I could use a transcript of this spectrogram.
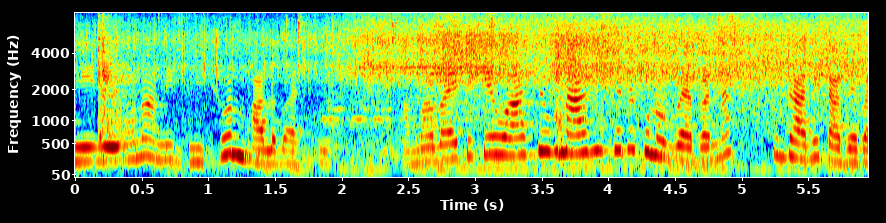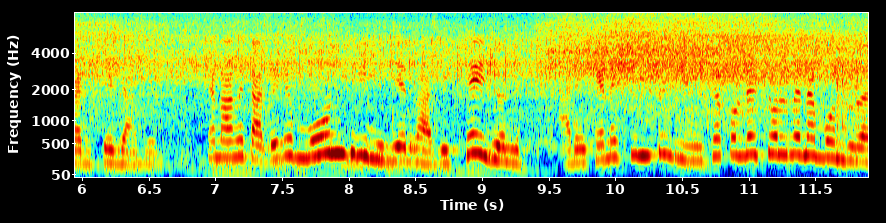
ভিডিওগুলো আমি ভীষণ ভালোবাসি। আমার বাড়িতে কেউ আসুক, না আসুক, সেটা কোনো ব্যাপার না। কিন্তু আমি তাদের বাড়িতে যাব। কেন আমি তাদেরকে মন থেকে নিজের ভাবি, সেই জন্য। আর এখানে কিন্তু হিংসা করলে চলবে না বন্ধুরা,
